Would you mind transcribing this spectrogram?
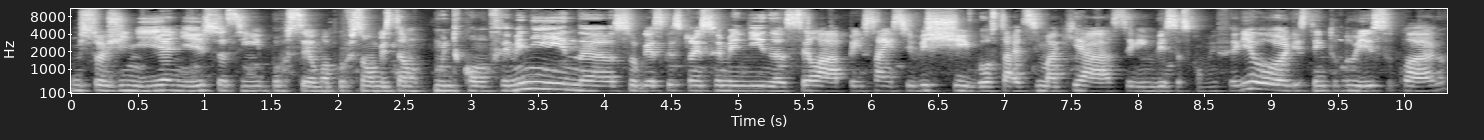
misoginia nisso, assim, por ser uma profissão vista muito como feminina, sobre as questões femininas, sei lá, pensar em se vestir, gostar de se maquiar, serem vistas como inferiores, tem tudo isso, claro.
